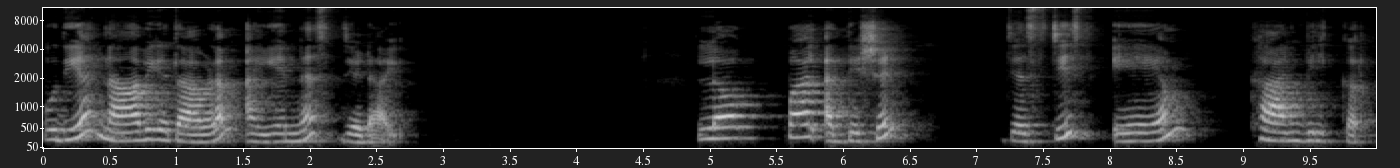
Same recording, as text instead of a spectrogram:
പുതിയ നാവിക താവളം I N S Jatayu. Lokpal അധ്യക്ഷൻ justice A M Khanwilkar.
